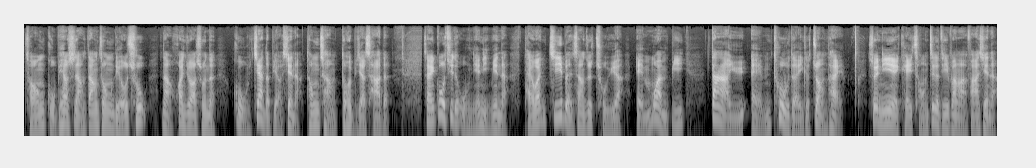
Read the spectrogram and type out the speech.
从股票市场当中流出。那换句话说呢，股价的表现呢、通常都会比较差的。在过去的五年里面呢，台湾基本上是处于啊 M1B 大于 M two 的一个状态，所以你也可以从这个地方啊发现呢，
